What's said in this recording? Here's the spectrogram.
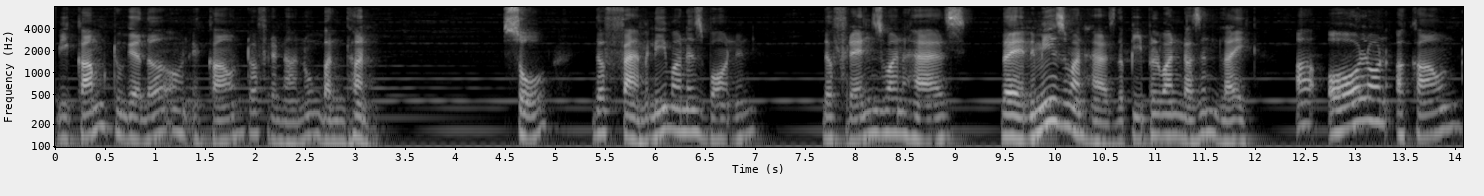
we come together on account of Rinanu Bandhan. So, the family one is born in, the friends one has, the enemies one has, the people one doesn't like, are all on account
